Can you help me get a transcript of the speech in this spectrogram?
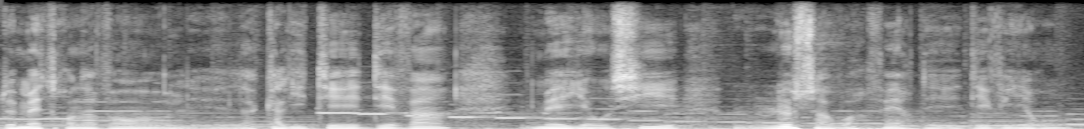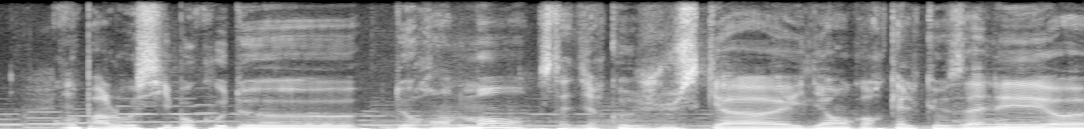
de mettre en avant la qualité des vins, mais il y a aussi le savoir-faire des, des vignerons. On parle aussi beaucoup de, de rendement, c'est-à-dire que jusqu'à il y a encore quelques années, euh,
